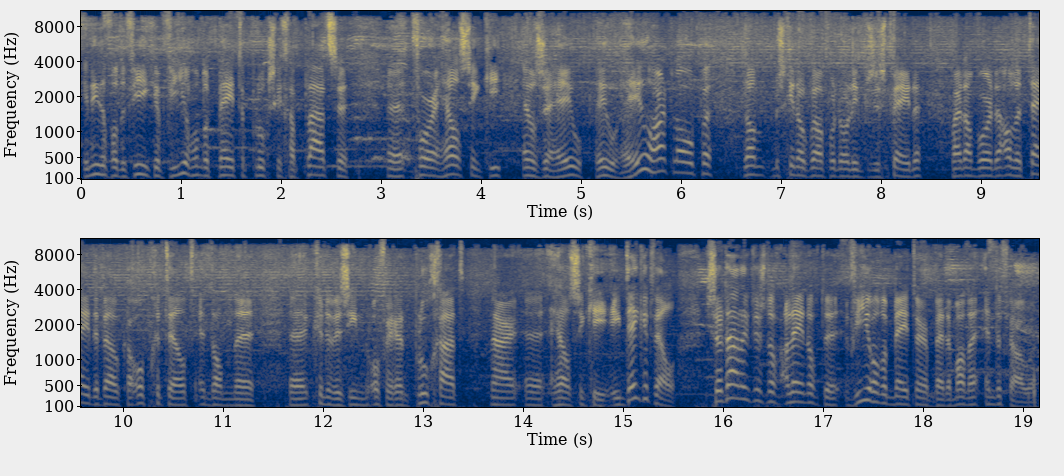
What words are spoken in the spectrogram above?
ieder geval de 4 keer 400 meter ploeg zich gaat plaatsen voor Helsinki. En als ze heel, heel, heel hard lopen, dan misschien ook wel voor de Olympische Spelen. Maar dan worden alle tijden bij elkaar opgeteld. En dan uh, kunnen we zien of er een ploeg gaat naar Helsinki. Ik denk het wel. Zo dadelijk dus nog alleen nog de 400 meter bij de mannen en de vrouwen.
